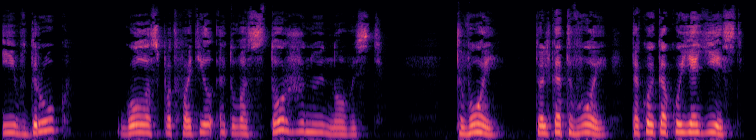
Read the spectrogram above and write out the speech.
И вдруг голос подхватил эту восторженную новость. «Твой! Только твой, такой, какой я есть,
